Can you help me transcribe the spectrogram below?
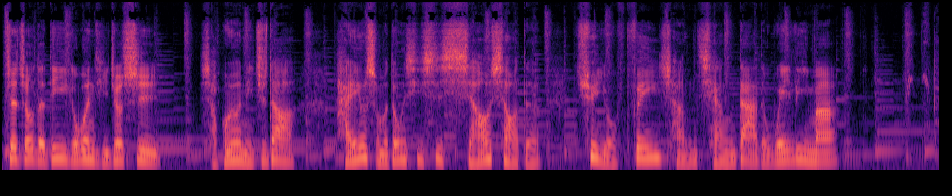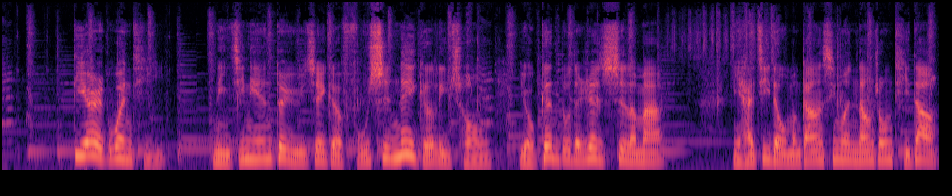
这周的第一个问题就是，小朋友，你知道还有什么东西是小小的，却有非常强大的威力吗？第二个问题，你今天对于这个浮氏内格里虫有更多的认识了吗？你还记得我们刚刚新闻当中提到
